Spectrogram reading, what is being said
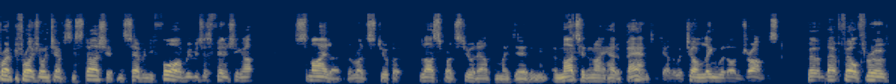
right before I joined Jefferson Starship in '74. We were just finishing up Smiler, the Rod Stewart last Rod Stewart album I did, and, and Martin and I had a band together with John Lingwood on drums. But that fell through.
